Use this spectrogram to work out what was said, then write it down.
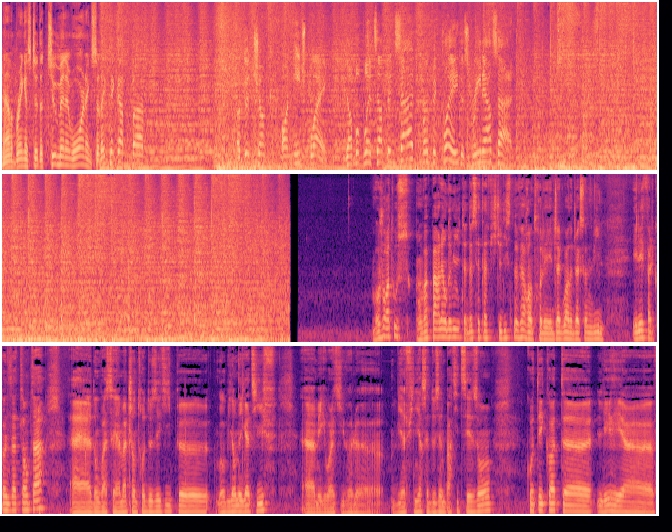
That'll bring us to the two-minute warning. So they pick up uh, a good chunk on each play. Double blitz up inside. Perfect play. The screen outside. Bonjour à tous, on va parler en deux minutes de cette affiche de 19h entre les Jaguars de Jacksonville et les Falcons d'Atlanta. Euh, donc voilà, c'est un match entre deux équipes euh, au bilan négatif, euh, mais voilà, qui veulent bien finir cette deuxième partie de saison. Côté cote, les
